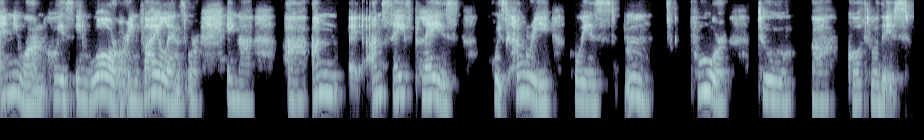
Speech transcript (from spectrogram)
anyone who is in war or in violence or in a, a un, unsafe place, who is hungry, who is mm, poor, to uh, go through this.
